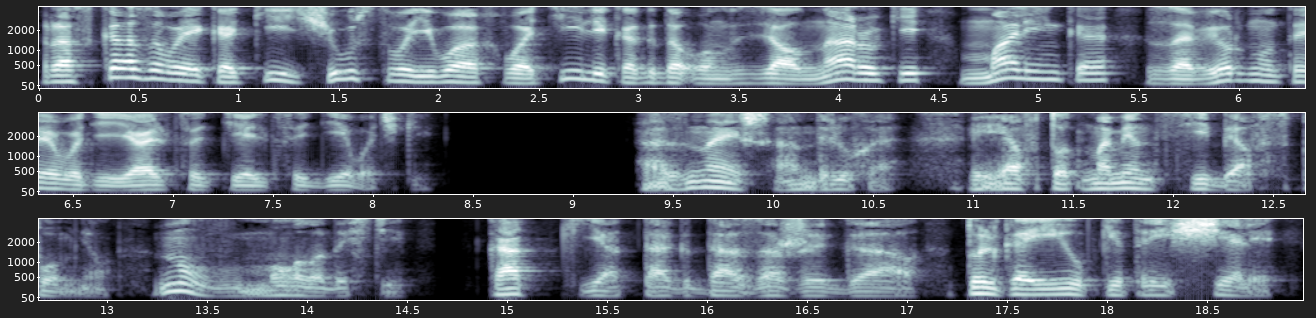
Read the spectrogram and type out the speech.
рассказывая, какие чувства его охватили, когда он взял на руки маленькое, завернутое в одеяльце тельце девочки. А знаешь, Андрюха, я в тот момент себя вспомнил. Ну, в молодости. Как я тогда зажигал. Только юбки трещали.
